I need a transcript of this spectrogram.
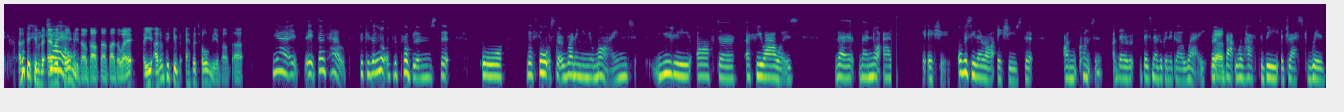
I don't think you've ever Try told it. me though about that, by the way. Are you, I don't think you've ever told me about that. Yeah, it's it does help because a lot of the problems that or the thoughts that are running in your mind, usually after a few hours, they're they're not as an issue. Obviously, there are issues that I'm constant. There, there's never going to go away, but Yeah. that will have to be addressed with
